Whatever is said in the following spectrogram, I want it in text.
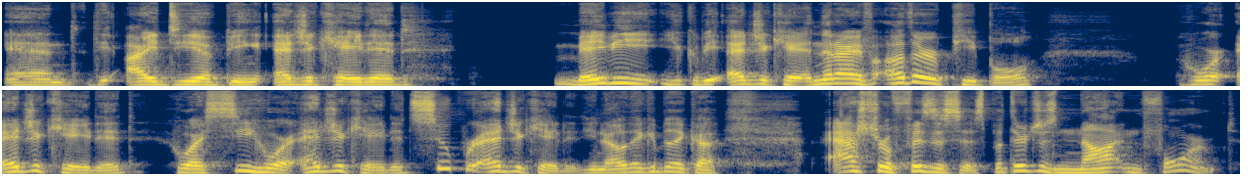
and the idea of being educated maybe you could be educated and then i have other people who are educated, who I see who are educated, super educated. You know, they could be like a astrophysicist, but they're just not informed.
